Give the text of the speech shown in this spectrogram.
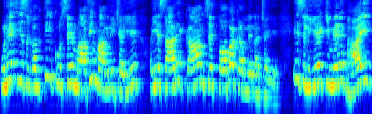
उन्हें इस गलती को से माफ़ी मांगनी चाहिए और ये सारे काम से तौबा कर लेना चाहिए। इसलिए कि मेरे भाई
